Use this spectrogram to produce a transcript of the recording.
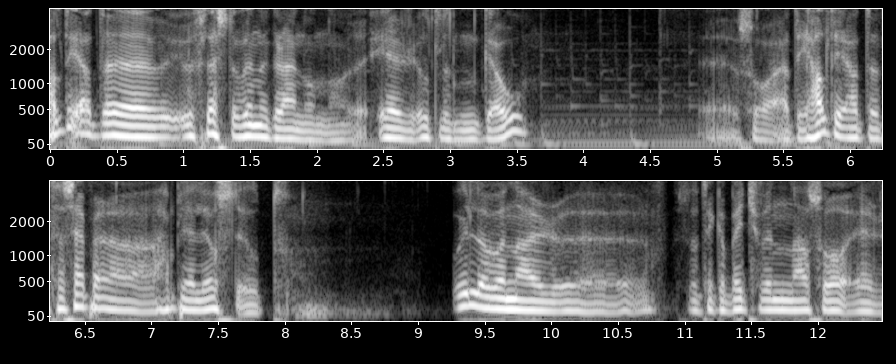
Alltid at uh, flest av vinnergreinene er utlittene gå. Uh, så at jeg alltid at det ser bare han blir løst ut. Uiløvenar, så tycker bitchvinna så er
